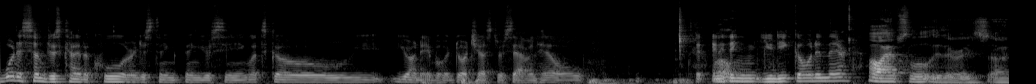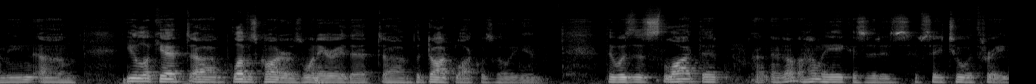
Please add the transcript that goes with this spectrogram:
what is some just kind of cool or interesting thing you're seeing? Let's go your neighborhood, Dorchester, Savin Hill. Anything unique going in there? Oh, absolutely, there is. I mean, um, you look at uh, Glover's Corner as one area that uh, the Dot Block was going in. There was this lot that I I don't know how many acres it is, say two or three,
